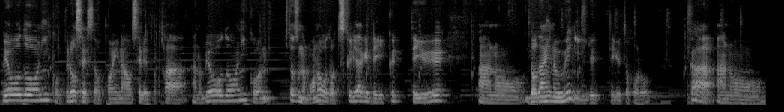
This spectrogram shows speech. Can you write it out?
平等にこうプロセスを問い直せるとか、あの平等にこう一つの物事を作り上げていくっていうあの土台の上にいるっていうところがあの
